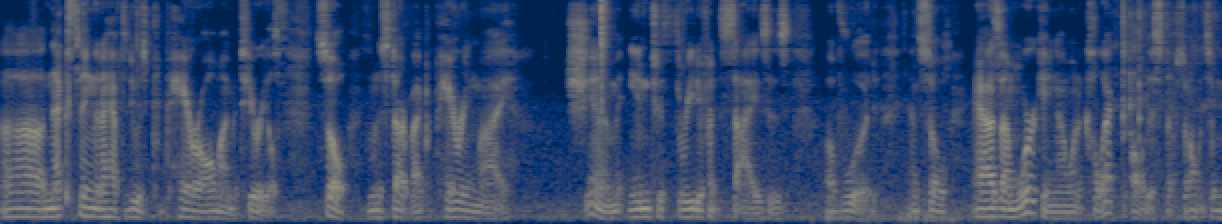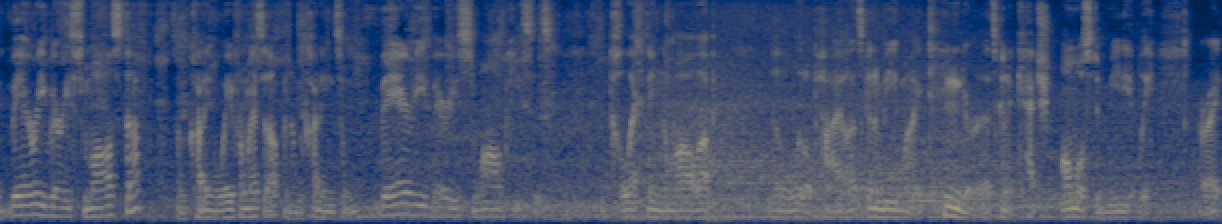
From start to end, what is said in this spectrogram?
Uh, next thing that I have to do is prepare all my materials. So I'm going to start by preparing my shim into three different sizes of wood. And so as I'm working, I want to collect all this stuff. So I want some very, very small stuff. So I'm cutting away from myself and I'm cutting some very, very small pieces, and collecting them all up in a little pile. That's going to be my tinder. That's going to catch almost immediately. All right,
